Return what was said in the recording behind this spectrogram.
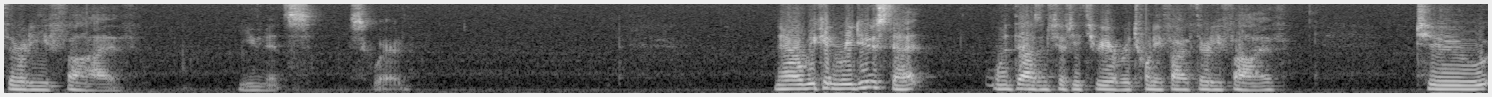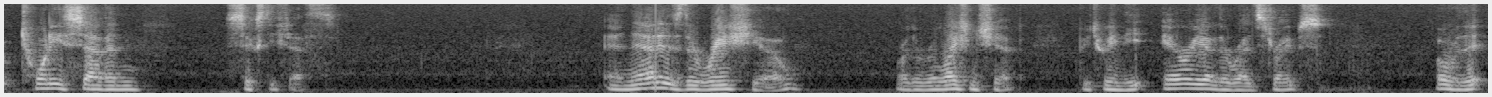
35 units squared. Now we can reduce that 1053 over 2535 to 27 65ths. And that is the ratio or the relationship between the area of the red stripes over the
